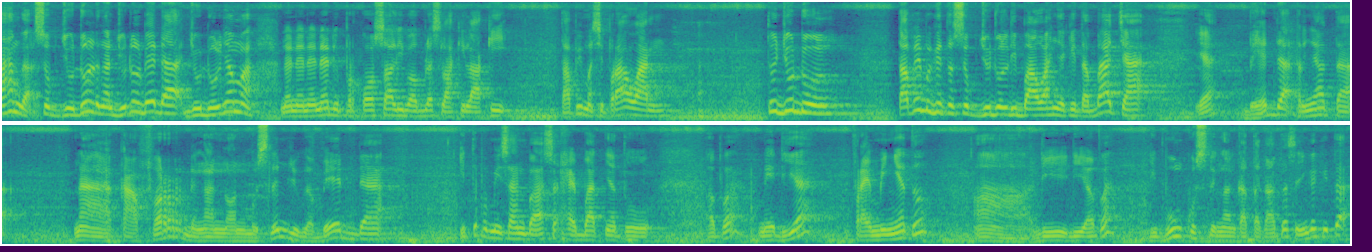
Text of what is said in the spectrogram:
paham nggak? Subjudul dengan judul beda. Judulnya mah nenek-nenek diperkosa 15 laki-laki tapi masih perawan. Itu judul. Tapi begitu subjudul di bawahnya kita baca ya beda ternyata. Nah cover dengan non muslim juga beda. Itu pemisahan bahasa hebatnya tuh apa media framingnya tuh ah, di di apa dibungkus dengan kata-kata sehingga kita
